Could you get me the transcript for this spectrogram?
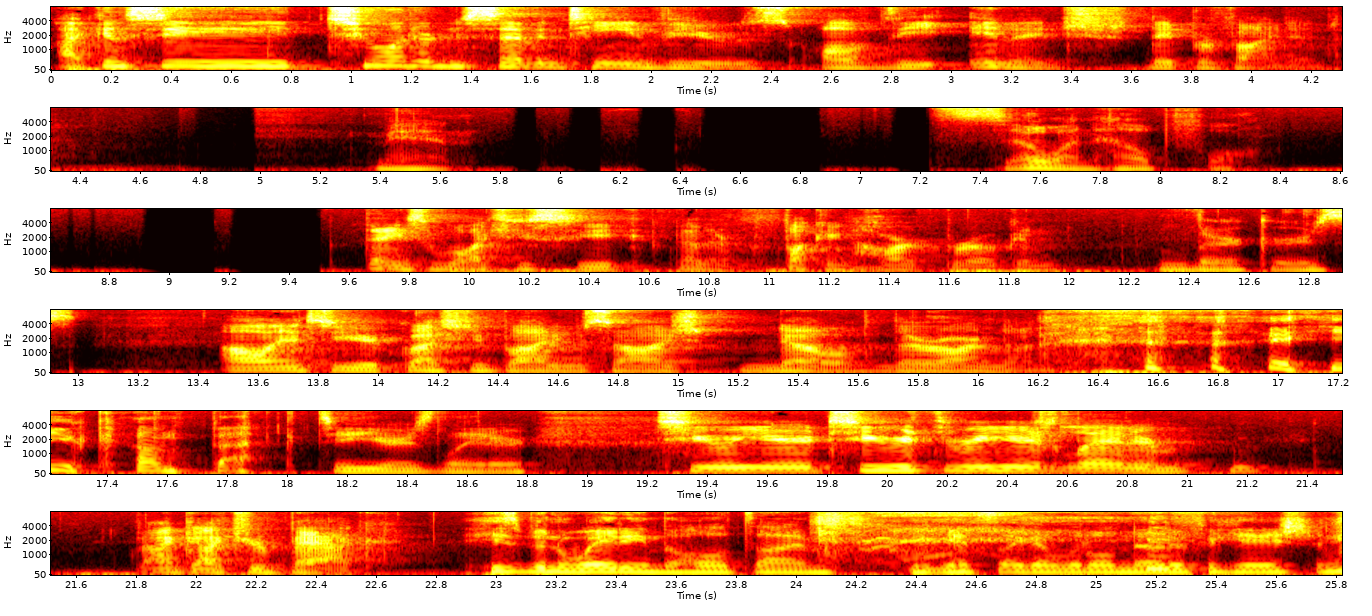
I can see 217 views of the image they provided. Man. So unhelpful. Thanks, WatchUSeek. Now they're fucking heartbroken. Lurkers. I'll answer your question, body massage. No, there are none. you come back two years later. two year, two or three years later, I got your back. He's been waiting the whole time. He gets like a little notification.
